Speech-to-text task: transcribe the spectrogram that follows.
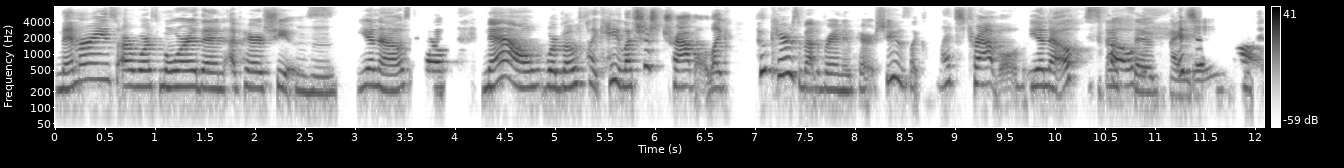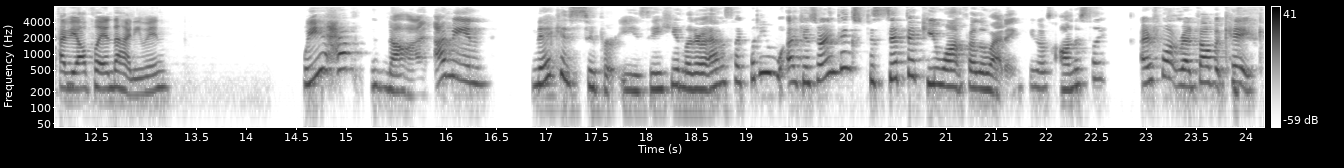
memories are worth more than a pair of shoes. Mm-hmm. You know, so now we're both like, hey, let's just travel. Like, who cares about a brand new pair of shoes? Like, let's travel, you know? So, so exciting. Have y'all planned the honeymoon? We have not. I mean, Nick is super easy. He literally, I was like, what do you, like, is there anything specific you want for the wedding? He goes, honestly, I just want red velvet cake.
